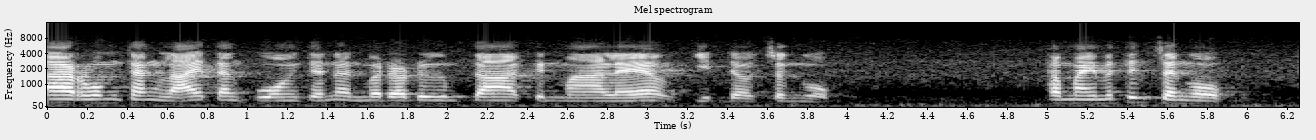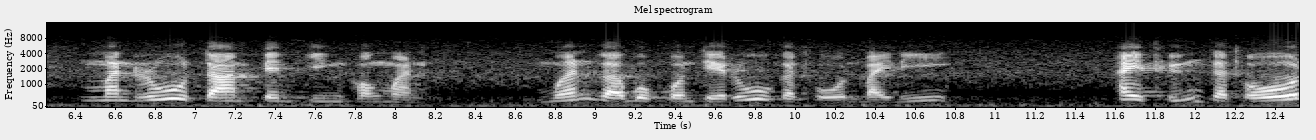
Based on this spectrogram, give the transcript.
อารมณ์ทั้งหลายทั้งปวงฉะนั้นเมื่อเราลืมตาขึ้นมาแล้ว จิตเราสงบทำไมมันถึงสงบ มันรู้ตามเป็นจริงของมัน เหมือนกับบุคคลที่รู้กระโถนใบนี้ ให้ถึงกระโถน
